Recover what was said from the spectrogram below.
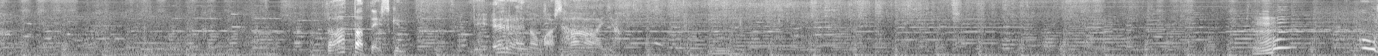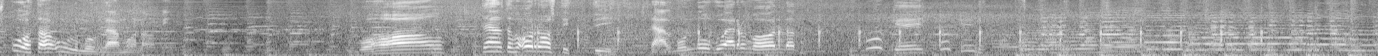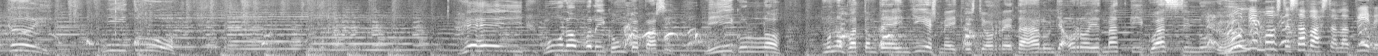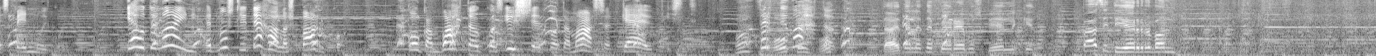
Tatateskin li erenomas haaja. Hmm? Kuus puhtaa ulmuhlää monomi. Wow, täältä orostittiin. Täällä mun nuvuero mondat. Okei, okay, okei. Okay. Kai, niin tuo. Hei, mun ommeli kumpepasi. Miikullo. Mun on pattam teihin jiesmeitlist jorreita älun ja orojet mätkii kuässin nu... Mun ja moosta savastalla vieres pennuikui. Jahuten aini, et musti tehallas parko. Kolkan vahtaukkas ysseet kota maassa käypist. Oh, Vertti okei, vahtauk. oh. Peremus kelkin. Pääsi tiervan.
